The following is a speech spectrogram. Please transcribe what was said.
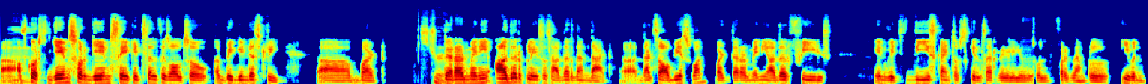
Uh, of Mm. course, games for game's sake itself is also a big industry, uh, but there are many other places other than that. Uh, that's the obvious one, but there are many other fields in which these kinds of skills are really useful. For example, even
